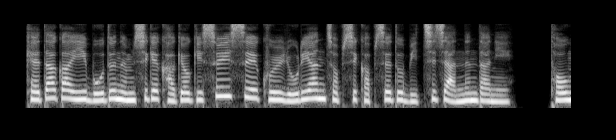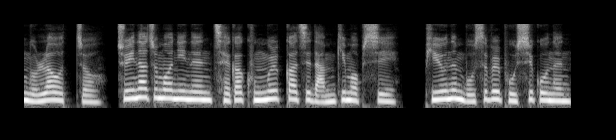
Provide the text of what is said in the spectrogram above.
게다가 이 모든 음식의 가격이 스위스의 굴 요리 한 접시 값에도 미치지 않는다니 더욱 놀라웠죠. 주인 아주머니는 제가 국물까지 남김없이 비우는 모습을 보시고는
